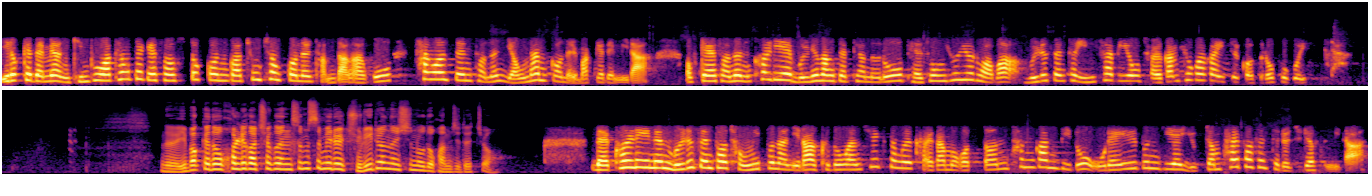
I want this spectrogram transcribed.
이렇게 되면 김포와 평택에서 수도권과 충청권을 담당하고 창원센터는 영남권을 맡게 됩니다. 업계에서는 컬리의 물류망 재편으로 배송 효율화와 물류센터 임차 비용 절감 효과가 있을 것으로 보고 있습니다. 네, 이 밖에도 컬리가 최근 씀씀이를 줄이려는 신호도 감지됐죠. 네, 컬리는 물류센터 정리뿐 아니라 그동안 수익성을 갉아먹었던 판관비도 올해 1분기에 6.8%를 줄였습니다.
